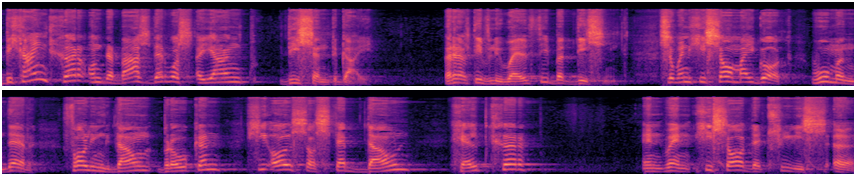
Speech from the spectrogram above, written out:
behind her on the bus there was a young, decent guy, relatively wealthy but decent. So when he saw, my God, woman there falling down, broken, he also stepped down, helped her, and when he saw that she, is, uh,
